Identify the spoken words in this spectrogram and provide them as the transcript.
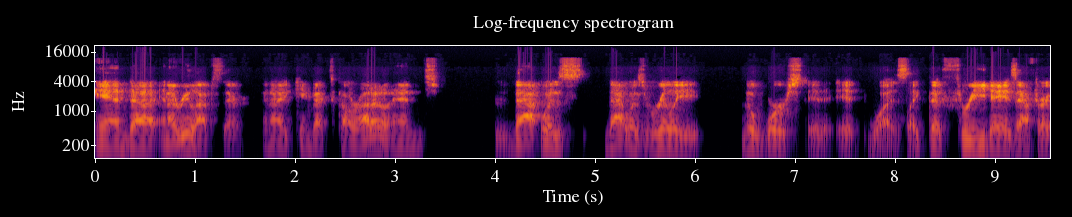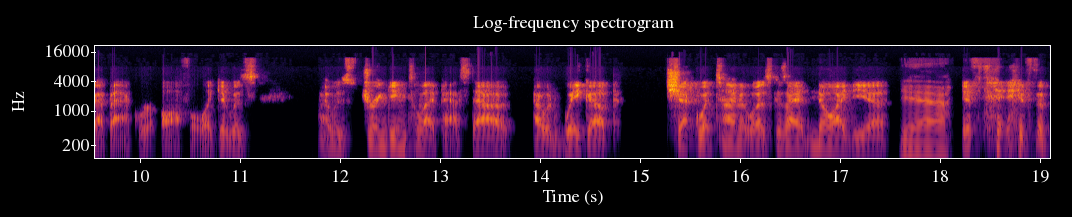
And, uh, and I relapsed there and I came back to Colorado and that was that was really the worst it, it was. Like the three days after I got back were awful. Like it was, I was drinking till I passed out. I would wake up, check what time it was because I had no idea. Yeah. If if the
